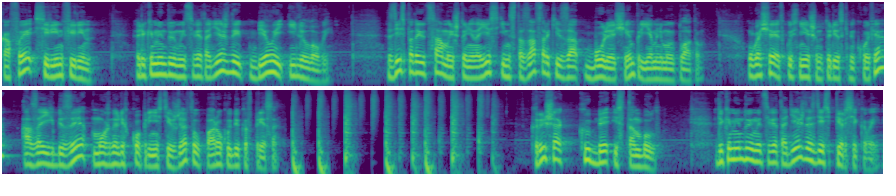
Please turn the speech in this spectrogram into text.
Кафе «Сирин-Ферин». Рекомендуемый цвет одежды – белый и лиловый. Здесь подают самые что ни на есть инста-завтраки за более чем приемлемую плату. Угощают вкуснейшим турецким кофе, а за их безе можно легко принести в жертву пару кубиков пресса. Крыша Кубе Истанбул. Рекомендуемый цвет одежды здесь персиковый.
